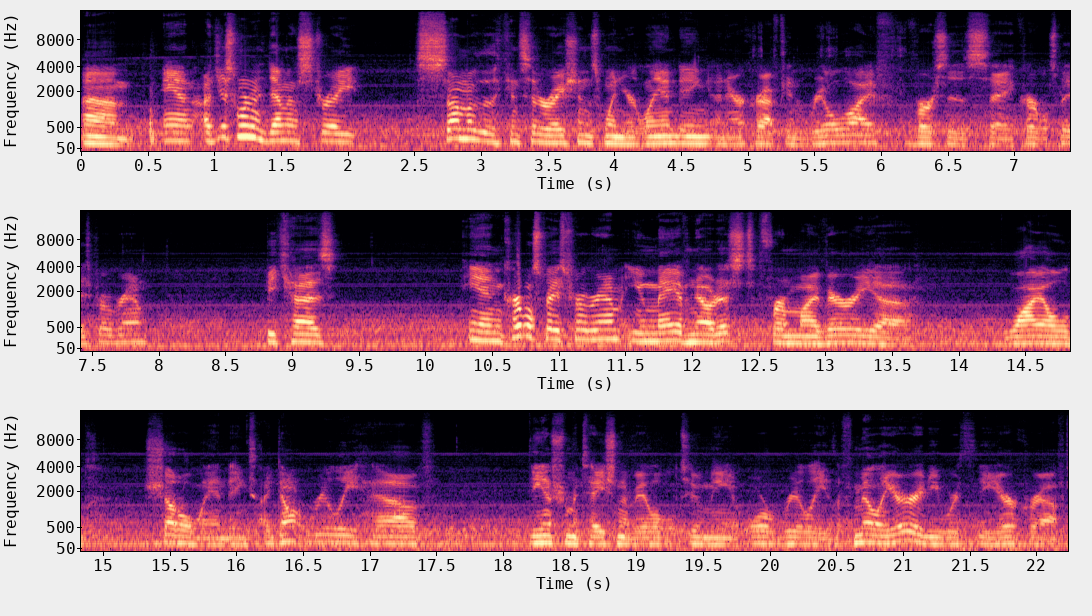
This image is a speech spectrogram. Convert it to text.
Um, and I just want to demonstrate some of the considerations when you're landing an aircraft in real life versus, say, Kerbal Space Program. Because in Kerbal Space Program, you may have noticed from my very uh, wild shuttle landings, I don't really have the instrumentation available to me or really the familiarity with the aircraft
